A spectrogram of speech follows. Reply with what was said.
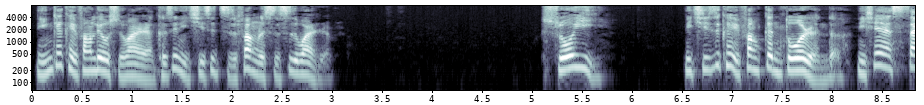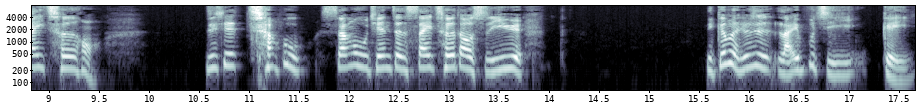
你应该可以放六十万人，可是你其实只放了十四万人，所以你其实可以放更多人的。你现在塞车吼，这些商务商务签证塞车到十一月，你根本就是来不及给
